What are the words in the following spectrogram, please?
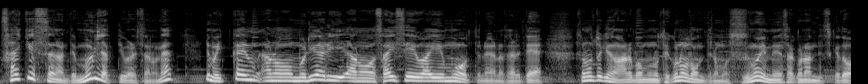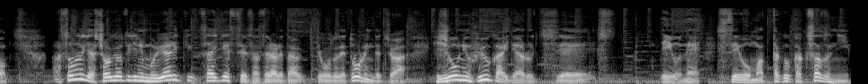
再結成なんて無理だって言われてたのね。でも一回、あの、無理やり、あの、再生 YMO っていうのをやらされて、その時のアルバムのテクノドンっていうのもすごい名作なんですけど、その時は商業的に無理やり再結成させられたってことで、当人たちは非常に不愉快である姿勢、っていうね、姿勢を全く隠さずに、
